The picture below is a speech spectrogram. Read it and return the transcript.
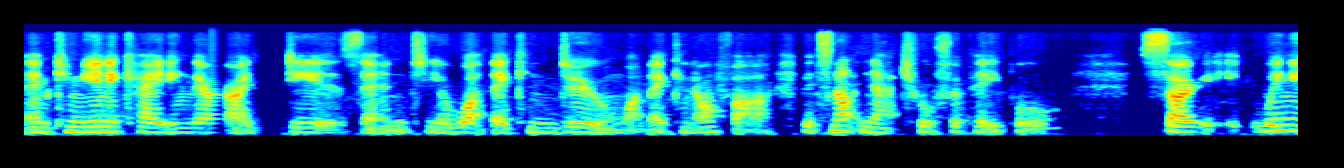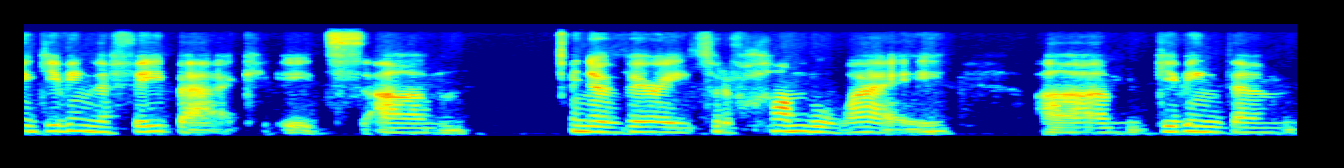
and communicating their ideas and you know what they can do and what they can offer. It's not natural for people. So when you're giving the feedback it's um, in a very sort of humble way, um, giving them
